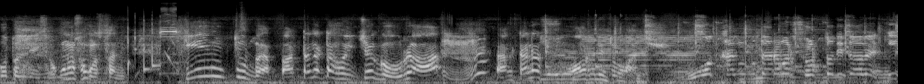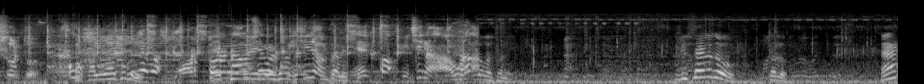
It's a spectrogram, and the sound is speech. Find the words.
বোতল দিয়েছিল কোনো সমস্যা নেই। কিন্তু ব্যাপারটা যেটা হয়েছে গৌরা একটা না শর্ত আছে। মদ খাবি তার আবার শর্ত দিতে হবে কি শর্ত? নাম সে আবার পিছিয়ে যাও এক পা পিছিয়ে না আউরা বিষয় না তো? চলো। হ্যাঁ?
